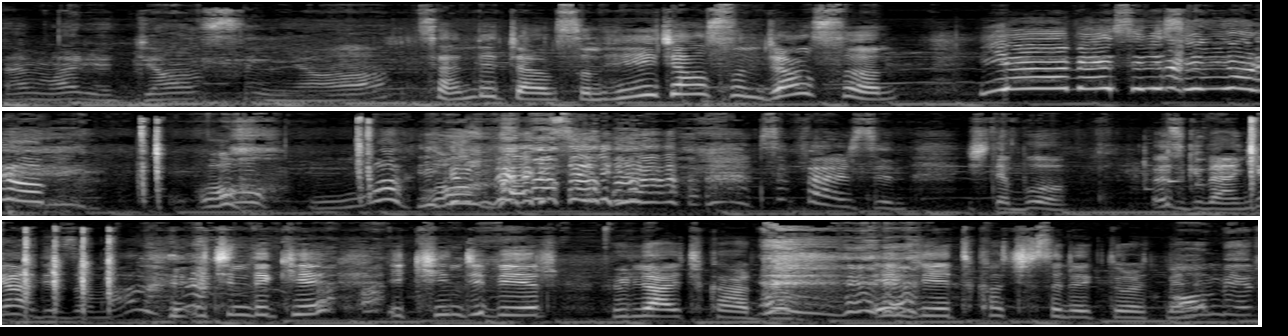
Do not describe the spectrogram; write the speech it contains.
Sen var ya cansın ya. Sen de cansın, heyecansın, cansın. Ya ben seni seviyorum. oh, muah, yerim ben seni ya. Süpersin. İşte bu. Özgüven geldiği zaman içindeki ikinci bir Hülya'yı çıkardı. Ehliyeti kaç senelik öğretmenim? 11.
